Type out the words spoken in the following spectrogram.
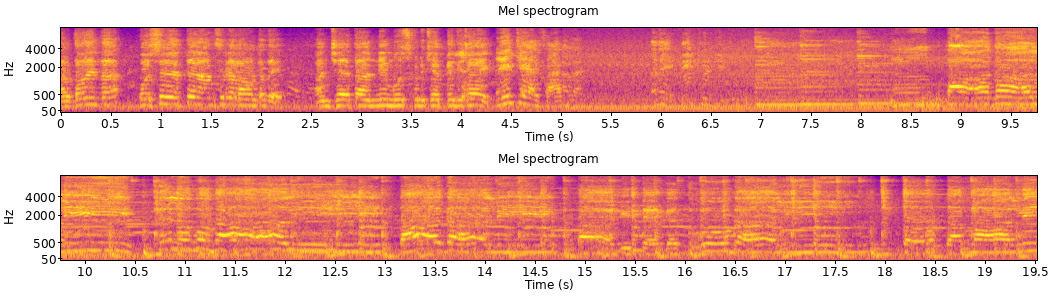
అర్థమైందా? క్వశ్చన్ అయితే ఆన్సర్ ఎలా ఉంటది? అంచేత అన్ని మూసుకుని చెప్పింది చేయి. ఏం చేయాలి సార్? తాగాలి తెలుగు గాలి తాగాలి తెగ తూగాలి తోటమాలి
